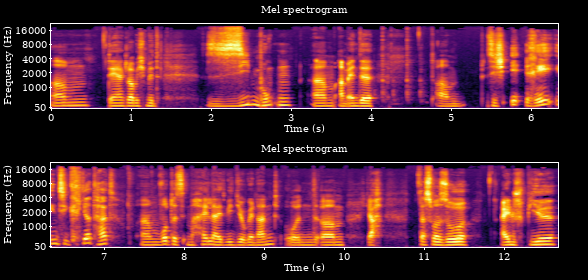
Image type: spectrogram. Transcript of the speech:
ähm, der, glaube ich, mit sieben Punkten am Ende sich reintegriert hat. wurde es im Highlight-Video genannt. Und ja, das war so ein Spiel,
